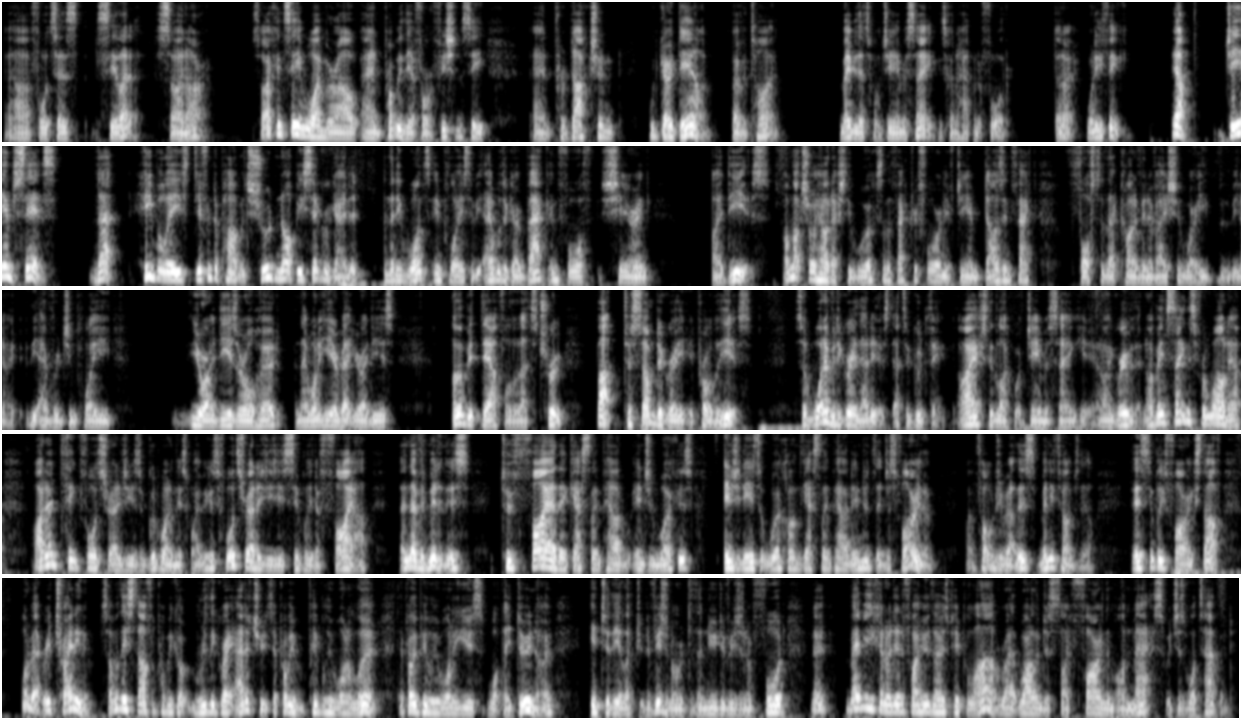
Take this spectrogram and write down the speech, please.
uh, Ford says, see you later, sayonara. So I can see why morale and probably therefore efficiency and production would go down over time. Maybe that's what GM is saying is going to happen at Ford. Don't know. What do you think? Now, GM says that he believes different departments should not be segregated and that he wants employees to be able to go back and forth sharing ideas. I'm not sure how it actually works on the factory floor and if GM does in fact foster that kind of innovation where he you know the average employee your ideas are all heard and they want to hear about your ideas I'm a bit doubtful that that's true, but to some degree, it probably is. So, whatever degree that is, that's a good thing. I actually like what GM is saying here, and I agree with it. And I've been saying this for a while now. I don't think Ford's strategy is a good one in this way because Ford's strategy is simply to fire, and they've admitted this, to fire their gasoline powered engine workers, engineers that work on gasoline powered engines. They're just firing them. I've told you about this many times now. They're simply firing staff. What about retraining them? Some of these staff have probably got really great attitudes. They're probably people who want to learn. They're probably people who want to use what they do know into the electric division or into the new division of Ford. You know, maybe you can identify who those people are right, rather than just like firing them en masse, which is what's happened.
